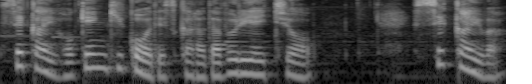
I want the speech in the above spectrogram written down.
世界保健機構ですから WHO。世界は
